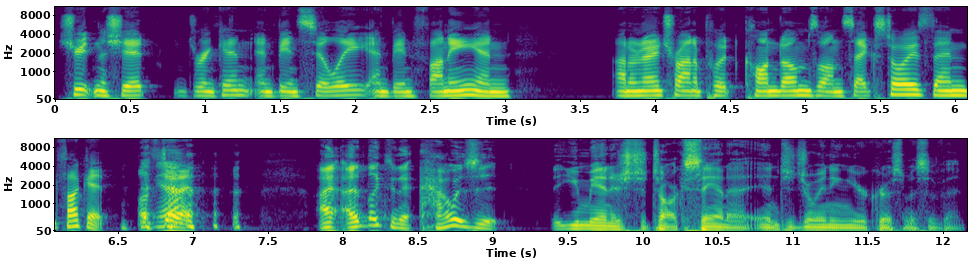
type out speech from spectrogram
shooting the shit, drinking and being silly and being funny and I don't know, trying to put condoms on sex toys, then fuck it. Let's do it. I, would like to know how is it that you managed to talk Santa into joining your Christmas event?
